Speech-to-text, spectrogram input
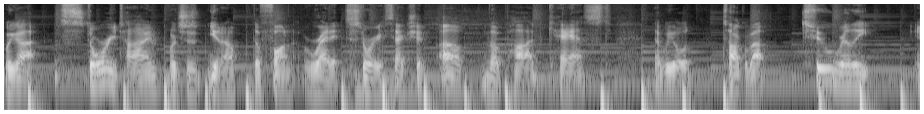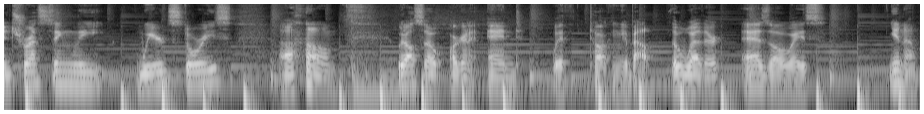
We got story time, which is, you know, the fun Reddit story section of the podcast that we will talk about two really interestingly weird stories. Um, we also are going to end with talking about the weather, as always. You know,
